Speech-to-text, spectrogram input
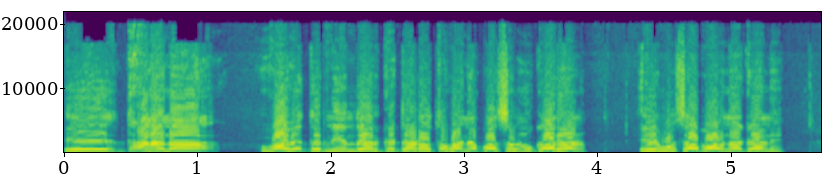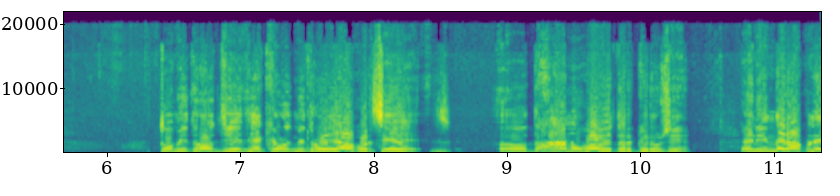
એ ધાણાના વાવેતરની અંદર ઘટાડો થવાના પાછળનું કારણ એ ઓછા ભાવના કારણે. તો મિત્રો, જે જે ખેડૂત મિત્રોએ આ વર્ષે ધાણાનું વાવેતર કર્યું છે, એની અંદર આપણે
